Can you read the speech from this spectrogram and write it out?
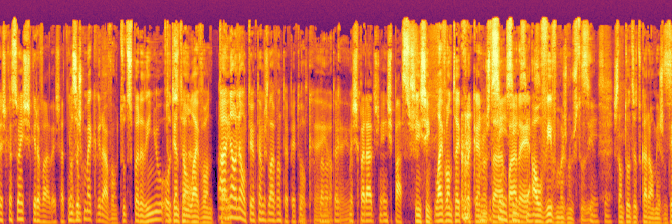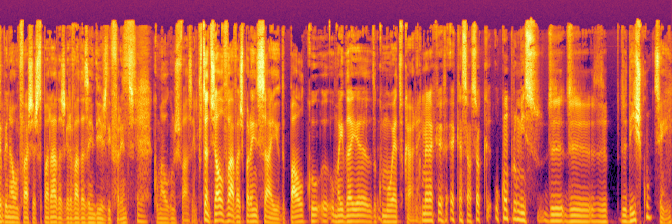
as canções gravadas. Já tínhamos Vocês um... como é que gravam? Tudo separadinho tudo ou tentam separado. live on tape? Ah, não, não, tentamos live on tape, é tudo. Okay, live on tape, okay, mas separados em espaços. Sim, sim. Live on tape, para quem não está a par, é ao vivo, mas no estúdio. Estão todos a tocar ao mesmo tempo e não em faixas separadas, gravadas em dias diferentes, como alguns fazem. Portanto, já levavas para ensaio de palco uma ideia de como é tocar. Hein? Como era a canção. Só que o compromisso de, de, de, de disco Sim.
